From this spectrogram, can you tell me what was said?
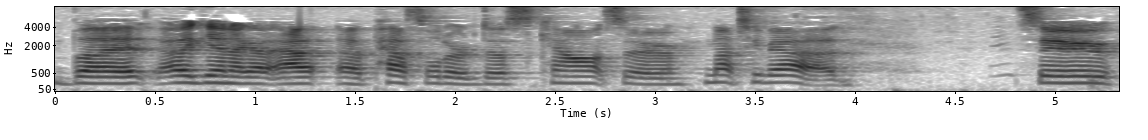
But again, I got a, a pass holder discount, so not too bad. So are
